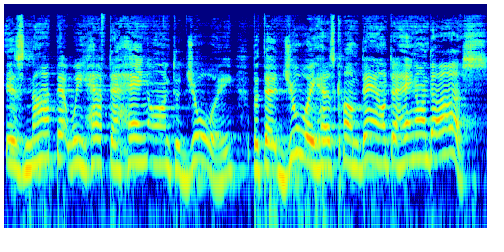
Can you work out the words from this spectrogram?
is not that we have to hang on to joy, but that joy has come down to hang on to us.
